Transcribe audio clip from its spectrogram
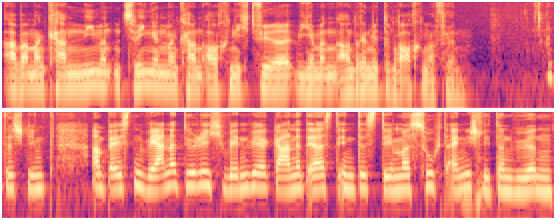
aber man kann niemanden zwingen, man kann auch nicht für jemanden anderen mit dem Rauchen aufhören. Das stimmt. Am besten wäre natürlich, wenn wir gar nicht erst in das Thema Sucht einschlittern würden.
